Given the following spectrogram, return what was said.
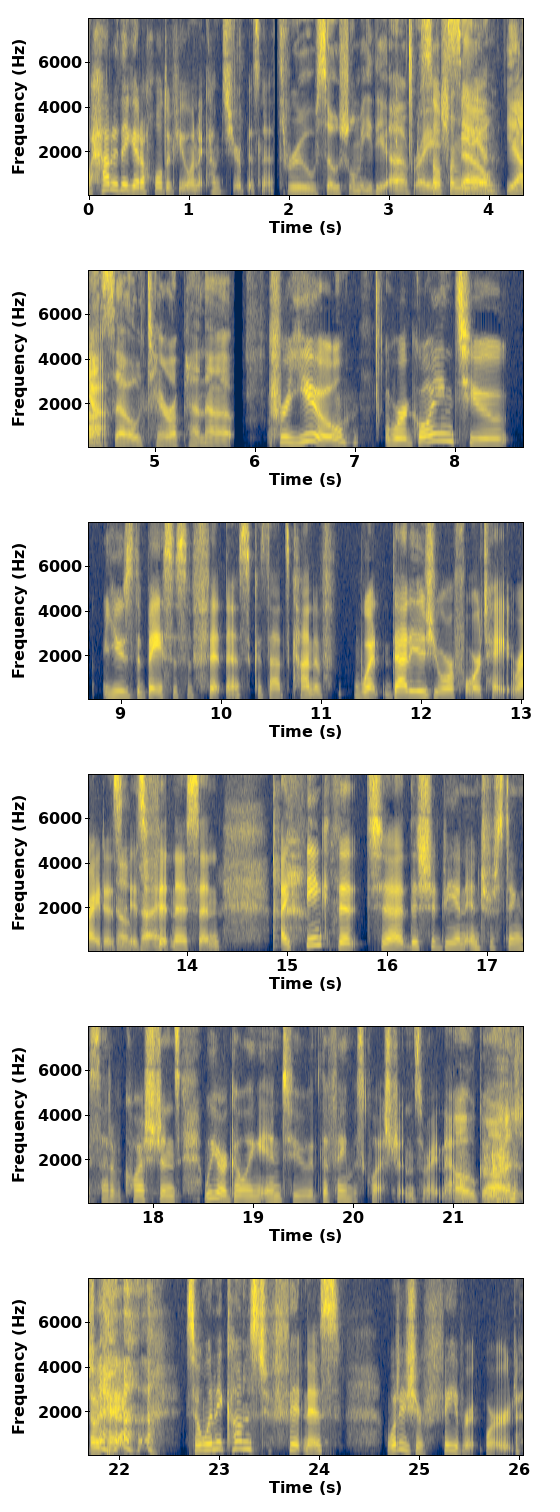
How do they get a hold of you when it comes to your business? Through social media, right? Social so, media? Yeah, Yeah. So Tara Penna. For you, we're going to use the basis of fitness because that's kind of what that is your forte, right? Is, is fitness. And I think that uh, this should be an interesting set of questions. We are going into the famous questions right now. Oh, gosh. okay. So when it comes to fitness, what is your favorite word?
